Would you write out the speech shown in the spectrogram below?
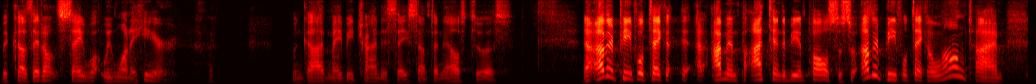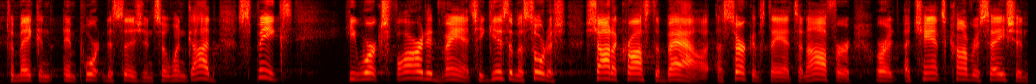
because they don't say what we want to hear. when God may be trying to say something else to us. Now, other people take, I'm I tend to be impulsive, so other people take a long time to make an important decision. So when God speaks, he works far in advance. He gives them a sort of shot across the bow, a circumstance, an offer, or a, a chance conversation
